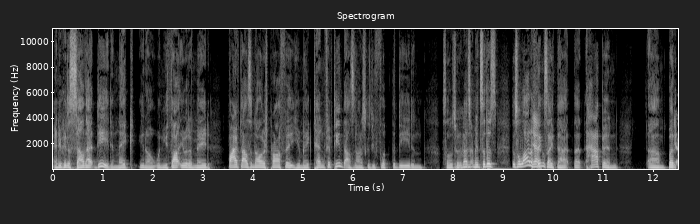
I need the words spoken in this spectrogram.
and you can just sell that deed and make, you know, when you thought you would have made five thousand dollars profit, you make ten, fifteen thousand dollars because you flipped the deed and sold it to an mm-hmm. investor. I mean, so there's there's a lot of yeah. things like that that happen, um, but yeah.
